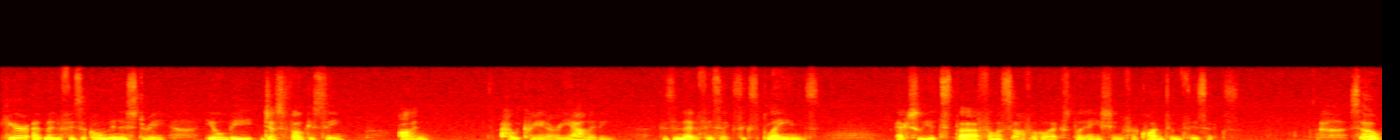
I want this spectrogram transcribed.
here at Metaphysical Ministry, you'll be just focusing on how we create our reality. Because the metaphysics explains, actually it's the philosophical explanation for quantum physics. So,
